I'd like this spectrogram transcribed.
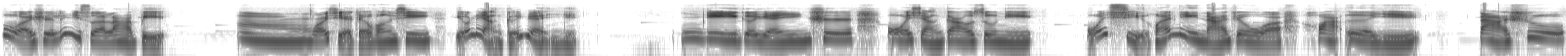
我是绿色蜡笔。嗯，我写这封信有两个原因。嗯，第一个原因是我想告诉你。我喜欢你拿着我画鳄鱼、大树、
